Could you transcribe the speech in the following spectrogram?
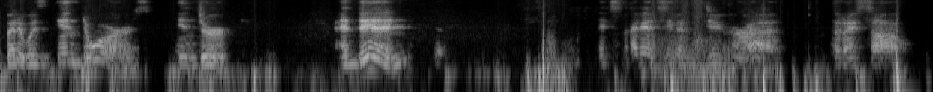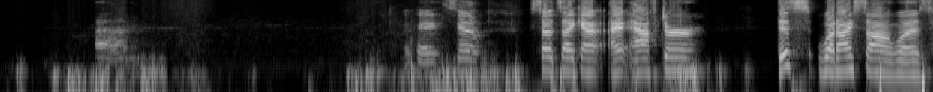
but it was indoors in dirt. And then it's, I didn't see them dig her up, but I saw um, okay, so so it's like I, after this, what I saw was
